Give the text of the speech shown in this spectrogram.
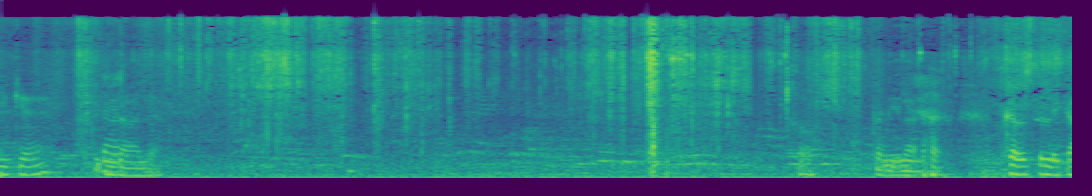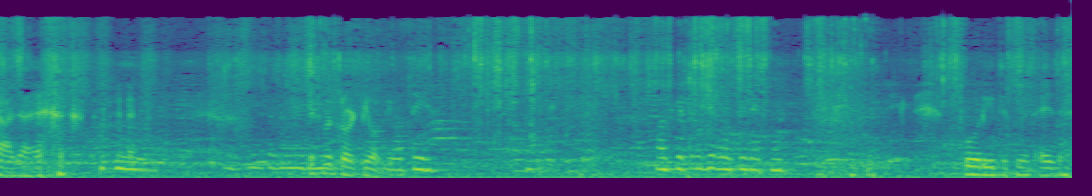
ये क्या है? दाल। दाल है। कलीला है। कल से लेके आ जाए इसमें तो रोटी होगी। रोटी। हॉस्पिटल की रोटी देखो। पूरी जितनी साइज़ है।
